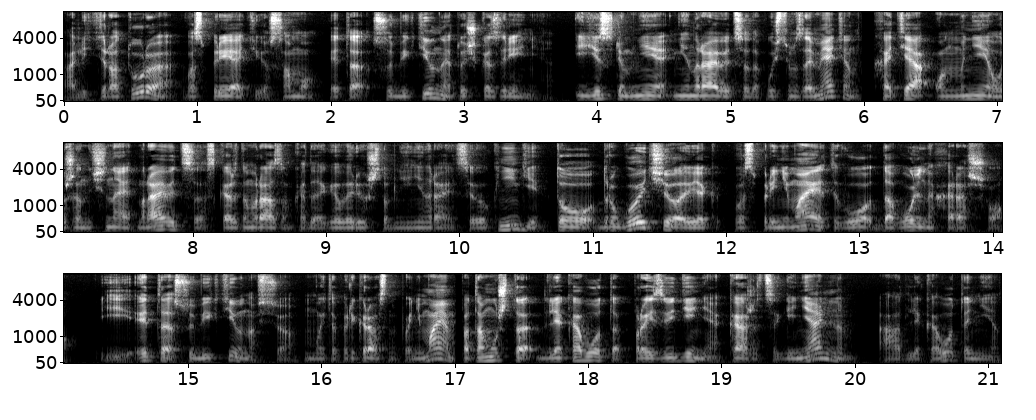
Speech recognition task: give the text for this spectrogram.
А литература, восприятие ее само, это субъективная точка зрения. И если мне не нравится, допустим, Замятин, хотя он мне уже начинает нравиться с каждым разом, когда я говорю, что мне не нравятся его книги, то другой человек воспринимает его довольно хорошо. И это субъективно все. Мы это прекрасно понимаем, потому что для кого-то произведение кажется гениальным, а для кого-то нет.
